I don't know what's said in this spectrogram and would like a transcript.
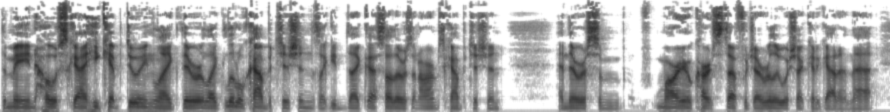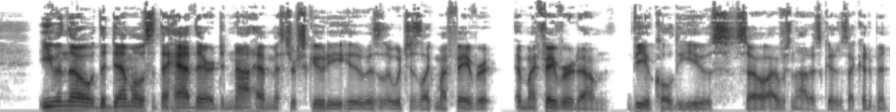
the main host guy, he kept doing like there were like little competitions. Like he, like I saw there was an arms competition, and there was some Mario Kart stuff, which I really wish I could have gotten in that. Even though the demos that they had there did not have Mr. Scooty, who is which is like my favorite uh, my favorite um vehicle to use, so I was not as good as I could have been.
